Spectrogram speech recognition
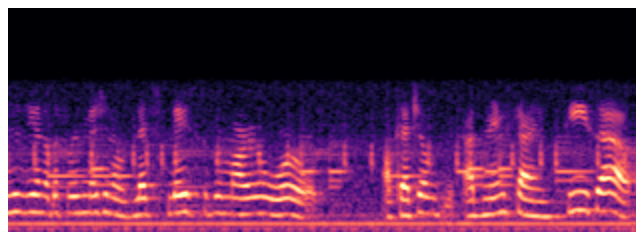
this is the end of the first mission of Let's Play Super Mario World. I'll catch you at the next time. Peace out.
